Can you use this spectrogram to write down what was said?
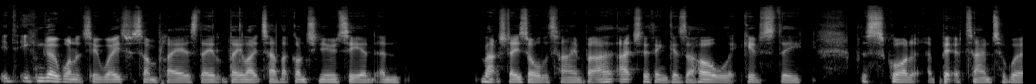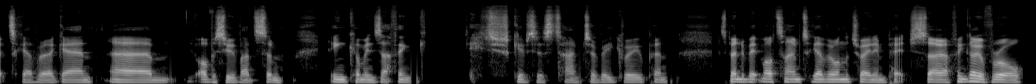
it, it can go one or two ways for some players. They they like to have that continuity and, and match days all the time. But I actually think as a whole, it gives the the squad a bit of time to work together again. Um, obviously, we've had some incomings. I think it just gives us time to regroup and spend a bit more time together on the training pitch. So I think overall,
